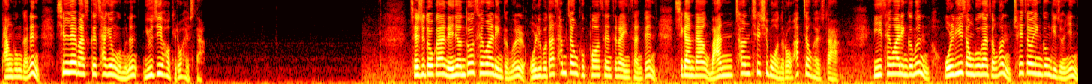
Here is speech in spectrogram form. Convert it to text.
당분간은 실내 마스크 착용 의무는 유지하기로 했다. 제주도가 내년도 생활임금을 올리보다 3.9%나 인상된 시간당 11,075원으로 확정하였다. 이 생활임금은 올해 정부가 정한 최저임금 기준인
